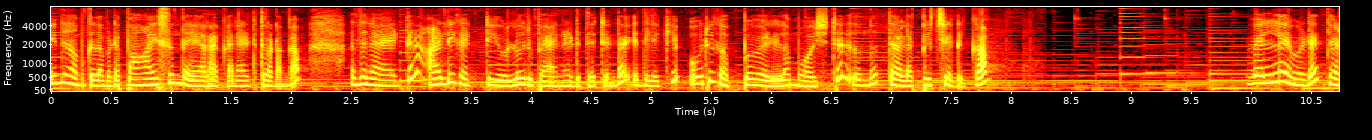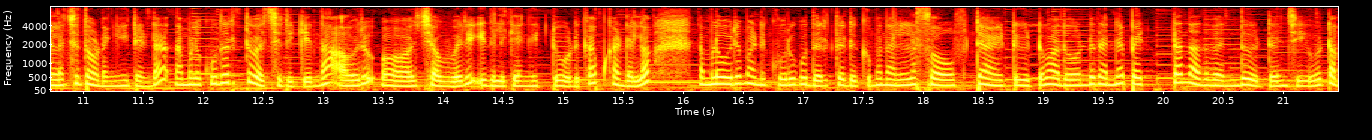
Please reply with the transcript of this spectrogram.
ഇനി നമുക്ക് നമ്മുടെ പായസം തയ്യാറാക്കാനായിട്ട് തുടങ്ങാം. അതിനായിട്ട് അടി കട്ടിയുള്ള ഒരു പാൻ എടുത്തിട്ടുണ്ട്. ഇതിലേക്ക് ഒരു കപ്പ് വെള്ളം ഒഴിച്ചിട്ട് ഇതൊന്ന് തിളപ്പിച്ചെടുക്കാം. വെള്ളം ഇവിടെ തിളച്ച് തുടങ്ങിയിട്ടുണ്ട്. നമ്മൾ കുതിർത്ത് വെച്ചിരിക്കുന്ന ആ ഒരു ചവ്വരി ഇതിലേക്ക് അങ്ങ് ഇട്ട് കൊടുക്കാം. കണ്ടല്ലോ? നമ്മൾ ഒരു മണിക്കൂർ കുതിർത്തെടുക്കുമ്പോൾ നല്ല സോഫ്റ്റ് ആയിട്ട് കിട്ടും. അതുകൊണ്ട് തന്നെ പെട്ടെന്ന് അത് വെന്ത് കിട്ടുകയും ചെയ്യും കേട്ടോ.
